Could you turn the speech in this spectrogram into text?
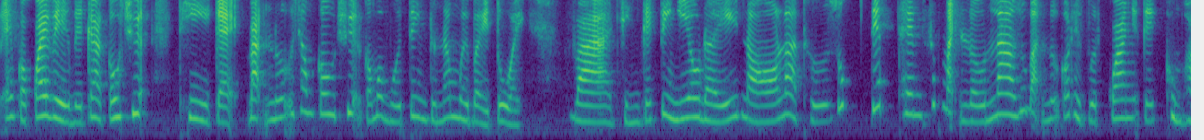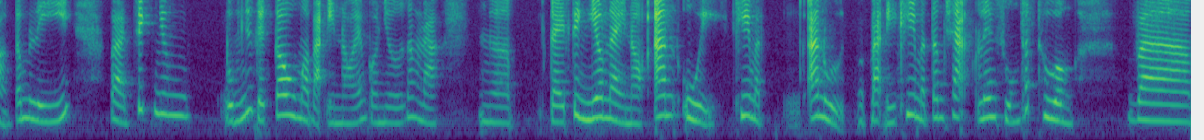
em có quay về với cả câu chuyện. Thì cái bạn nữ trong câu chuyện có một mối tình từ năm 17 tuổi và chính cái tình yêu đấy nó là thứ giúp tiếp thêm sức mạnh lớn lao giúp bạn nữ có thể vượt qua những cái khủng hoảng tâm lý. Và trích nhưng đúng như cái câu mà bạn ấy nói em có nhớ rằng là ờ, cái tình yêu này nó an ủi khi mà an ủi bạn ấy khi mà tâm trạng lên xuống thất thường. Và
